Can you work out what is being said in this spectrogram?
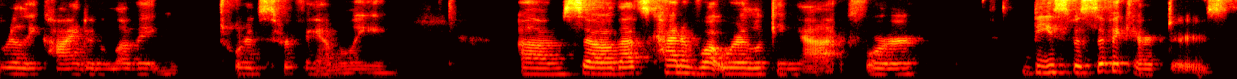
really kind and loving towards her family. Um, so that's kind of what we're looking at for these specific characters.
